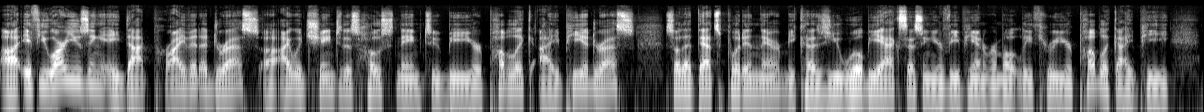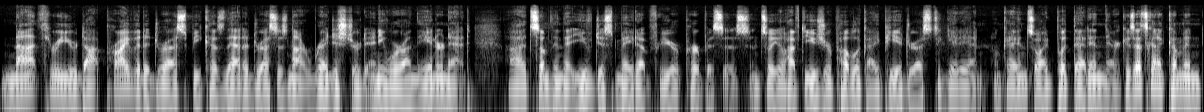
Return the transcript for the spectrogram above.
Uh, if you are using a dot .private address, uh, I would change this host name to be your public IP address so that that's put in there because you will be accessing your VPN remotely through your public IP, not through your dot .private address because that address is not registered anywhere on the internet. Uh, it's something that you've just made up for your purposes, and so you'll have to use your public IP address to get in. Okay, and so I'd put that in there because that's going to come in,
